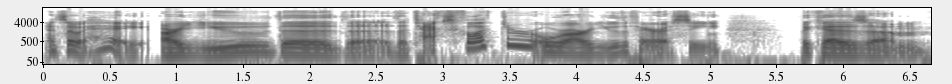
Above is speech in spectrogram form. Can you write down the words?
And so, hey, are you the, the, the tax collector or are you the Pharisee? Because, um,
